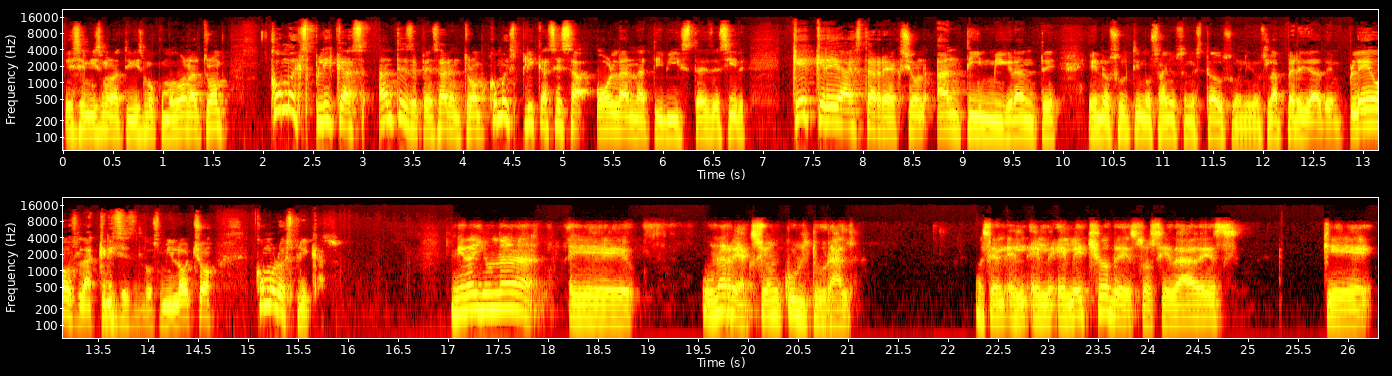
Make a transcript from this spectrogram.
ese mismo nativismo como Donald Trump. ¿Cómo explicas, antes de pensar en Trump, cómo explicas esa ola nativista? Es decir, ¿Qué crea esta reacción anti-inmigrante en los últimos años en Estados Unidos? ¿La pérdida de empleos, la crisis del 2008? ¿Cómo lo explicas? Mira, hay una, una reacción cultural. O sea, el, hecho de sociedades que,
